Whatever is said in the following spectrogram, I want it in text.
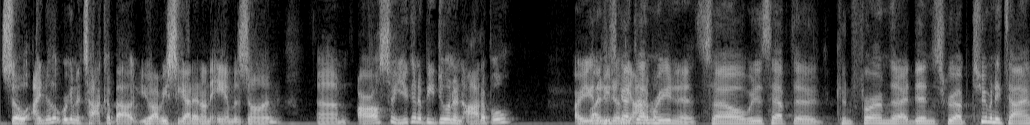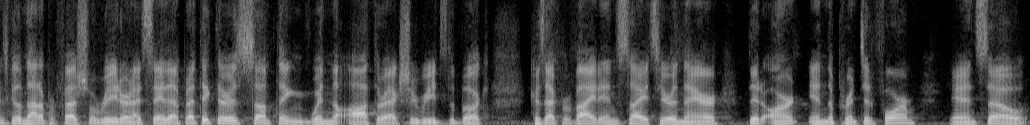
So I know that we're going to talk about. You obviously got it on Amazon. Um, are also you going to be doing an Audible? Are you going to doing got done reading it, so we just have to confirm that I didn't screw up too many times because I'm not a professional reader, and I say that. But I think there is something when the author actually reads the book, because I provide insights here and there that aren't in the printed form, and so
